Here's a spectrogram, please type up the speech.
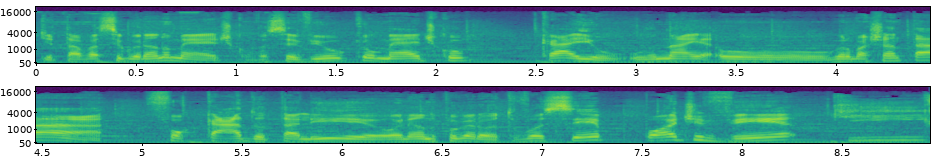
que tava segurando o médico. Você viu que o médico caiu. O, Nay- o Grubachan tá focado, tá ali olhando pro garoto. Você pode ver que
